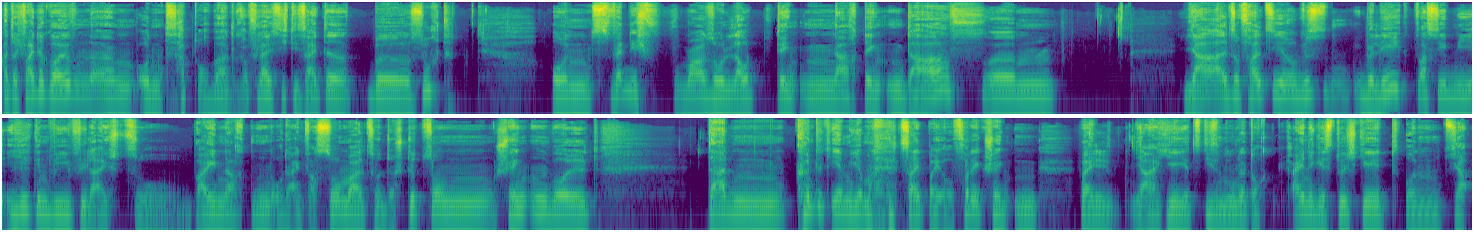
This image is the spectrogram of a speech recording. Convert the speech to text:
hat euch weitergeholfen ähm, und habt auch mal fleißig die Seite besucht. Und wenn ich mal so laut denken, nachdenken darf, ähm, ja, also falls ihr wissen, überlegt, was ihr mir irgendwie vielleicht so Weihnachten oder einfach so mal zur Unterstützung schenken wollt, dann könntet ihr mir mal Zeit bei Auphonic schenken, weil ja hier jetzt diesen Monat doch einiges durchgeht und ja,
